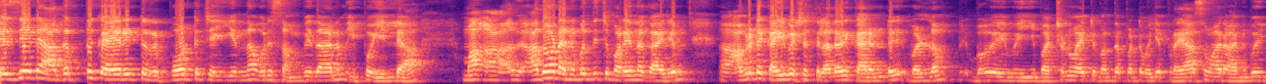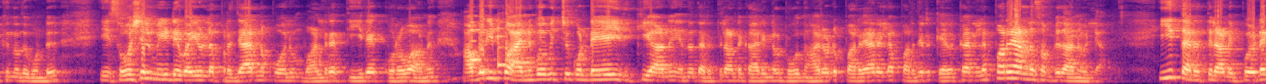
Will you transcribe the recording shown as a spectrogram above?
ഗസയുടെ അകത്ത് കയറിയിട്ട് റിപ്പോർട്ട് ചെയ്യുന്ന ഒരു സംവിധാനം ഇപ്പോൾ ഇല്ല. അതോടനുബന്ധിച്ച് പറയുന്ന കാര്യം അവരുടെ കൈവശത്തിൽ അതായത് കരണ്ട് വെള്ളം ഈ ഭക്ഷണവുമായിട്ട് ബന്ധപ്പെട്ട് വലിയ പ്രയാസം അവർ അനുഭവിക്കുന്നത് കൊണ്ട് ഈ സോഷ്യൽ മീഡിയ വഴിയുള്ള പ്രചാരണം പോലും വളരെ തീരെ കുറവാണ്. അവരിപ്പോൾ അനുഭവിച്ചു കൊണ്ടേയിരിക്കുകയാണ് എന്ന തരത്തിലാണ് കാര്യങ്ങൾ പോകുന്നത്. ആരോട് പറയാനില്ല പറഞ്ഞിട്ട് കേൾക്കാനില്ല പറയാനുള്ള സംവിധാനമില്ല ഈ തരത്തിലാണ് ഇപ്പോഴത്തെ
